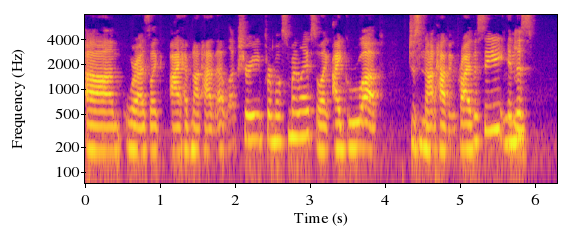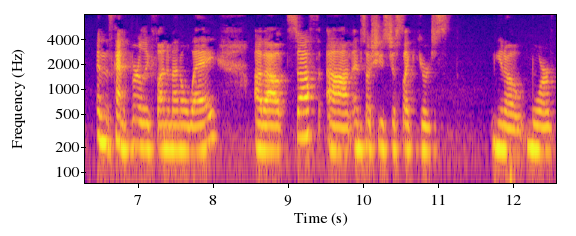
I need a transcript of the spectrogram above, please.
Um, whereas like I have not had that luxury for most of my life. So like I grew up just not having privacy in Mhm. this in this kind of really fundamental way about stuff. Um, and so she's just like you're just you know more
